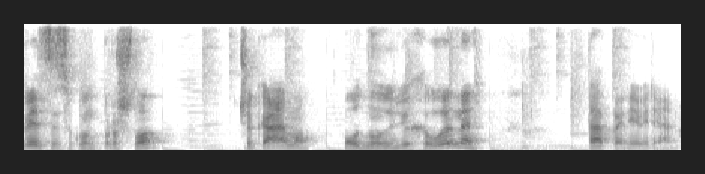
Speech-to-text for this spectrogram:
30 секунд пройшло. Чекаємо 1-2 хвилини та перевіряємо.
